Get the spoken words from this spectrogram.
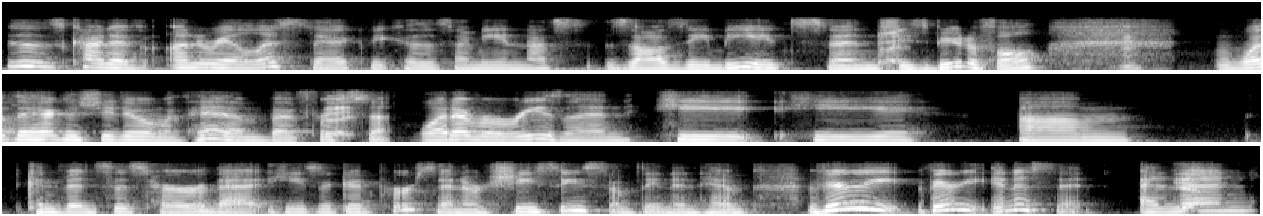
this is kind of unrealistic because i mean that's zazie beetz and right. she's beautiful mm-hmm. what the heck is she doing with him but for right. some, whatever reason he he um convinces her that he's a good person or she sees something in him very very innocent and yeah. then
